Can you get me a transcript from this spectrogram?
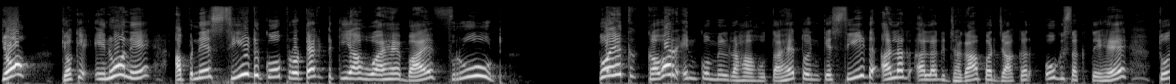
क्यों? क्योंकि इन्होंने अपने सीड को प्रोटेक्ट किया हुआ है बाय फ्रूट। तो एक कवर इनको मिल रहा होता है तो इनके सीड अलग अलग जगह पर जाकर उग सकते हैं। तो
